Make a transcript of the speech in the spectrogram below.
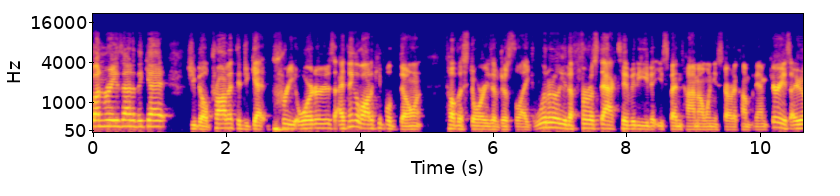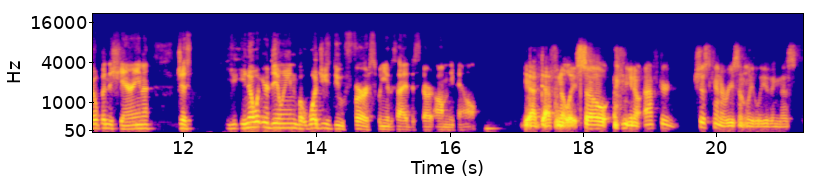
fundraise out of the get did you build product did you get pre-orders i think a lot of people don't tell the stories of just like literally the first activity that you spend time on when you start a company. I'm curious, are you open to sharing just you, you know what you're doing, but what'd you do first when you decided to start OmniPanel? Yeah, definitely. So, you know, after just kind of recently leaving this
